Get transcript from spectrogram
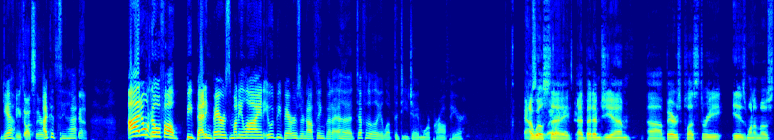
Yeah. Any thoughts there? I could see that. Yeah. I don't okay. know if I'll be betting Bears money line. It would be Bears or nothing, but I uh, definitely love the DJ Moore prop here. Absolutely. I will say I like at BetMGM, uh, Bears plus three is one of the most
